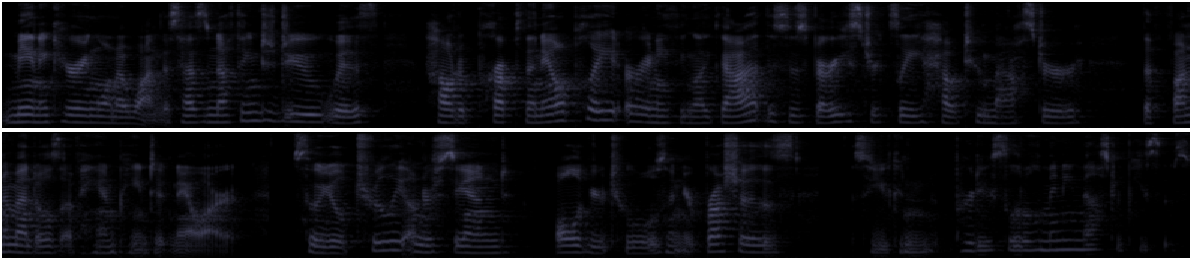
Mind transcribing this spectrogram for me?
manicuring 101. This has nothing to do with how to prep the nail plate or anything like that. This is very strictly how to master the fundamentals of hand painted nail art. So you'll truly understand all of your tools and your brushes so you can produce little mini masterpieces.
